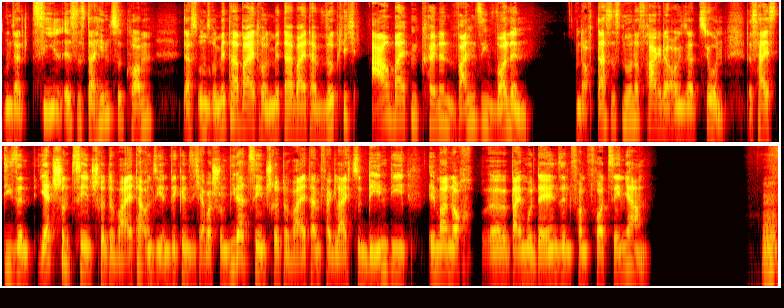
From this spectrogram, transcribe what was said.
unser Ziel ist es, dahin zu kommen, dass unsere Mitarbeiter und Mitarbeiter wirklich arbeiten können, wann sie wollen. Und auch das ist nur eine Frage der Organisation. Das heißt, die sind jetzt schon zehn Schritte weiter und sie entwickeln sich aber schon wieder zehn Schritte weiter im Vergleich zu denen, die immer noch äh, bei Modellen sind von vor zehn Jahren. Mhm.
